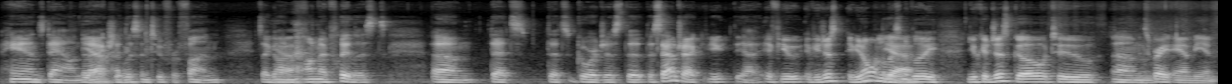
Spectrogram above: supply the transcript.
hands down, that Yeah, I I actually think- listen to for fun. It's like Yeah. on, on my playlists. Um, that's that's gorgeous. The the soundtrack, you, yeah. If you if you just if you don't want to listen Yeah. to Bluey, you could just go to um, It's great ambient.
